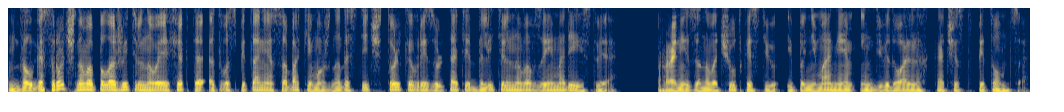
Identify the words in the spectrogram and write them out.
Долгосрочного положительного эффекта от воспитания собаки можно достичь только в результате длительного взаимодействия, пронизанного чуткостью и пониманием индивидуальных качеств питомца.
